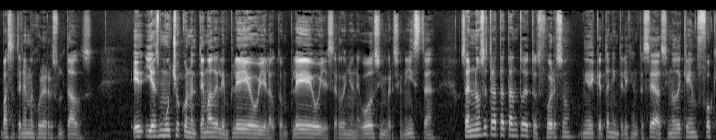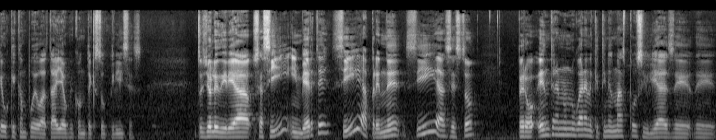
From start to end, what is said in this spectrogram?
vas a tener mejores resultados. E- Y es mucho con el tema del empleo y el autoempleo y el ser dueño de negocio, inversionista. O sea, no se trata tanto de tu esfuerzo ni de qué tan inteligente seas, sino de qué enfoque o qué campo de batalla o qué contexto utilices. Entonces yo le diría, o sea, sí, invierte, sí, aprende, sí, haz esto, pero entra en un lugar en el que tienes más posibilidades de,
